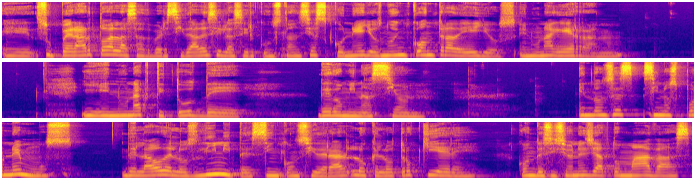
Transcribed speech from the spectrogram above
eh, superar todas las adversidades y las circunstancias con ellos, no en contra de ellos, en una guerra, ¿no? Y en una actitud de dominación. Entonces, si nos ponemos del lado de los límites sin considerar lo que el otro quiere, con decisiones ya tomadas,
